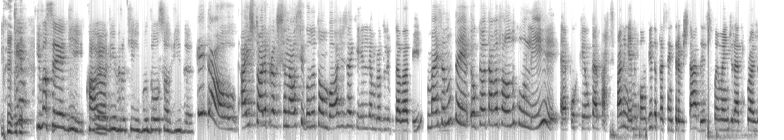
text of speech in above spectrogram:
E você, Gui, qual é. É. o livro que mudou sua vida? Então, a história profissional, segundo o Tom Borges, é que ele lembrou do livro da Babi, mas eu não tenho. O que eu tava falando com o Lee é porque eu quero participar, ninguém me convida para ser entrevistada, isso foi uma indireta pro AJ.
